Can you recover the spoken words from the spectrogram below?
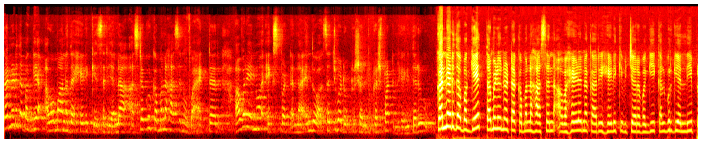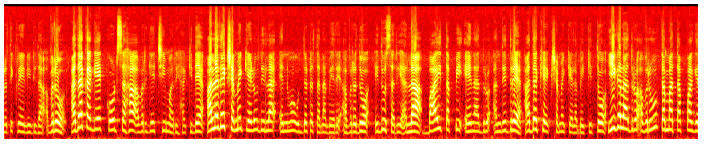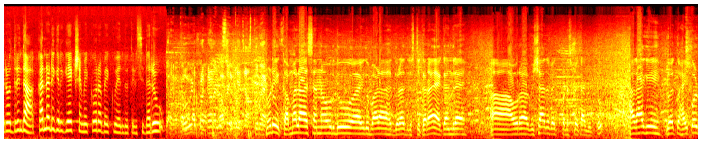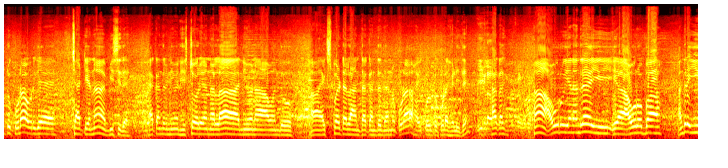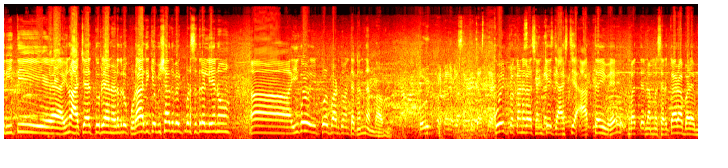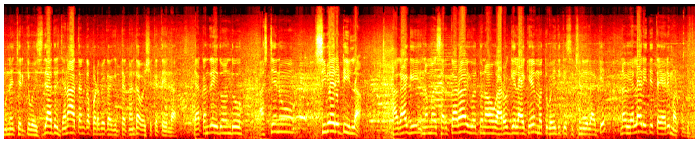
ಕನ್ನಡದ ಬಗ್ಗೆ ಅವಮಾನದ ಹೇಳಿಕೆ ಸರಿಯಲ್ಲ. ಅಷ್ಟಕ್ಕೂ ಕಮಲ ಹಾಸನ್ ಒಬ್ಬ ಆಕ್ಟರ್ ಅವರೇನೋ ಎಕ್ಸ್ಪರ್ಟ್ ಅಲ್ಲ ಎಂದು ಸಚಿವ ಡಾಕ್ಟರ್ ಶರಣಪ್ರಕಾಶ್ ಪಾಟೀಲ್ ಹೇಳಿದರು ಕನ್ನಡದ ಬಗ್ಗೆ ತಮಿಳು ನಟ ಕಮಲ್ ಹಾಸನ್ ಅವಹೇಳನಕಾರಿ ಹೇಳಿಕೆ ವಿಚಾರವಾಗಿ ಕಲಬುರಗಿಯಲ್ಲಿ ಪ್ರತಿಕ್ರಿಯೆ ನೀಡಿದ ಅವರು ಅದಕ್ಕಾಗಿ ಕೋರ್ಟ್ ಸಹ ಅವರಿಗೆ ಚೀಮಾರಿ ಹಾಕಿದೆ. ಅಲ್ಲದೆ ಕ್ಷಮೆ ಕೇಳುವುದಿಲ್ಲ ಎನ್ನುವ ಉದ್ದಟತನ ಬೇರೆ ಅವರದು. ಇದು ಸರಿಯಲ್ಲ. ಬಾಯಿ ತಪ್ಪಿ ಏನಾದ್ರೂ ಅಂದಿದ್ರೆ ಅದಕ್ಕೆ ಕ್ಷಮೆ ಕೇಳಬೇಕಿತ್ತು. ಈಗಲಾದ್ರೂ ಅವರು ತಮ್ಮ ತಪ್ಪಾಗಿರೋದ್ರಿಂದ ಕನ್ನಡಿಗರಿಗೆ ಕ್ಷಮೆ ಕೋರಬೇಕು ಎಂದು ತಿಳಿಸಿದರು. ಕೋವಿಡ್ ಪ್ರಕರಣಗಳ ಸಂಖ್ಯೆ ಜಾಸ್ತಿನೇ ನೋಡಿ ಕಮಲ್ ಹಾಸನ್ ಅವ್ರದ್ದು ಇದು ಭಾಳ ದುರದೃಷ್ಟಿಕರ ಯಾಕಂದರೆ ಅವರ ವಿಷಾದ ವ್ಯಕ್ತಪಡಿಸಬೇಕಾಗಿತ್ತು. ಹಾಗಾಗಿ ಇವತ್ತು ಹೈಕೋರ್ಟು ಕೂಡ ಅವರಿಗೆ ಚಾಟಿಯನ್ನು ಬೀಸಿದೆ. ಯಾಕಂದರೆ ನೀವೇನು ಹಿಸ್ಟೋರಿಯನ್ ಅಲ್ಲ ನೀವೇನು ಆ ಒಂದು ಎಕ್ಸ್ಪರ್ಟ್ ಅಲ್ಲ ಅಂತಕ್ಕಂಥದ್ದನ್ನು ಕೂಡ ಹೈಕೋರ್ಟು ಕೂಡ ಹೇಳಿದೆ. ಹಾಗಾಗಿ ಹಾಂ ಅವರು ಏನಂದರೆ ಈ ಅವರೊಬ್ಬ ಅಂದರೆ ಈ ರೀತಿ ಏನು ಆಚಾತುರ್ಯ ನಡೆದರೂ ಕೂಡ ಅದಕ್ಕೆ ವಿಷಾದ ವ್ಯಕ್ತಪಡಿಸೋದ್ರಲ್ಲಿ ಏನು ಈಗೋ ಇಟ್ಕೊಳ್ಬಾರ್ದು ಅಂತಕ್ಕಂಥ ನನ್ನ ಭಾವನೆ. ಕೋವಿಡ್ ಪ್ರಕರಣಗಳ ಸಂಖ್ಯೆ ಜಾಸ್ತಿ ಕೋವಿಡ್ ಪ್ರಕರಣಗಳ ಸಂಖ್ಯೆ ಜಾಸ್ತಿ ಆಗ್ತಾ ಇವೆ ಮತ್ತು ನಮ್ಮ ಸರ್ಕಾರ ಭಾಳ ಮುನ್ನೆಚ್ಚರಿಕೆ ವಹಿಸಿದೆ ಆದರೆ ಜನ ಆತಂಕ ಪಡಬೇಕಾಗಿರ್ತಕ್ಕಂಥ ಅವಶ್ಯಕತೆ ಇಲ್ಲ. ಯಾಕಂದರೆ ಇದೊಂದು ಅಷ್ಟೇನು ಸಿವಿಯರಿಟಿ ಇಲ್ಲ. ಹಾಗಾಗಿ ನಮ್ಮ ಸರ್ಕಾರ ಇವತ್ತು ನಾವು ಆರೋಗ್ಯ ಇಲಾಖೆ ಮತ್ತು ವೈದ್ಯಕೀಯ ಶಿಕ್ಷಣ ಇಲಾಖೆ ನಾವು ಎಲ್ಲ ರೀತಿ ತಯಾರಿ ಮಾಡ್ಕೊಂಡಿದ್ದೀವಿ.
